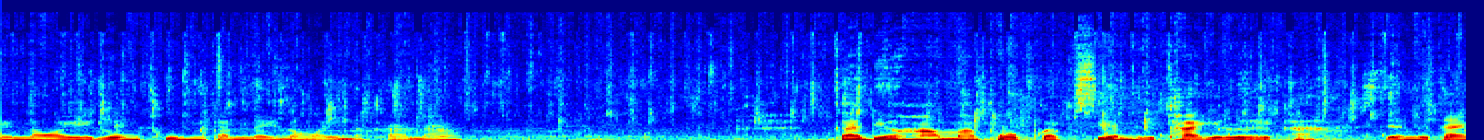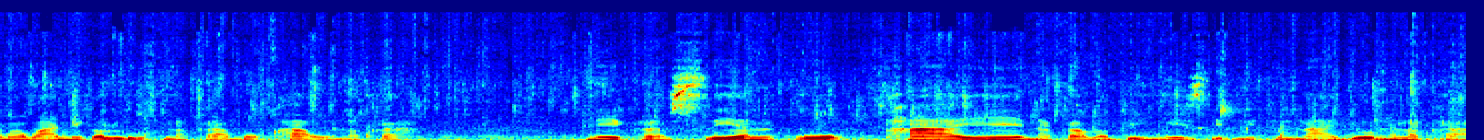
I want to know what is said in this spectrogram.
ๆน้อยๆลงทุนกันหน่อยๆนะคะนะก็เดี๋ยวเฮามาพบกับเซียนอุทัยเลยค่ะเซียนอุทัยเมื่อวานนี่ก็หลุดนะคะบกเข่านะคะนี่ค่ะเซียนอุทัยนะคะวันที่ยี่สิบมิถุนายนนะคะ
